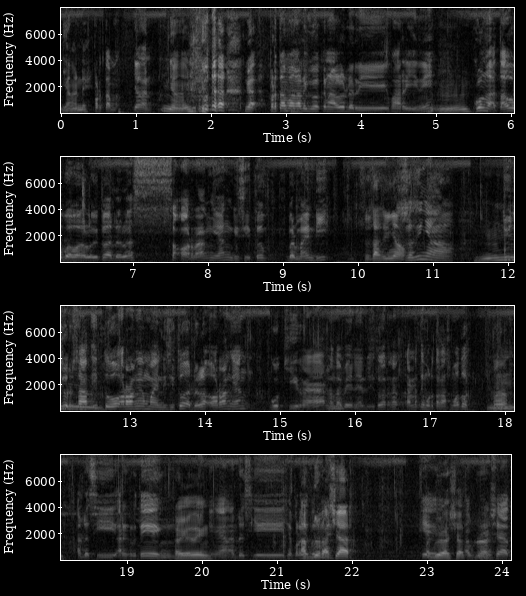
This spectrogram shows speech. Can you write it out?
Jangan deh. Pertama, jangan. Jangan. Nggak, pertama kali gue kenal lo dari Fahri ini, gue nggak tahu bahwa lo itu adalah seorang yang di situ bermain di Susah sinyal. susah sinyal. Jujur saat itu orang yang main di situ adalah orang yang gue kira notabene di situ kan karena Timur Tengah semua tuh. Ada si Ari Kriting, Ari Kriting. ya ada si siapa lagi? Abdul? Rasyad. Iya, Abdul Rasyad, Abdul benar. Rasyad.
